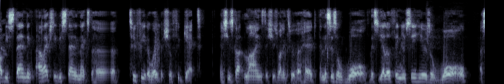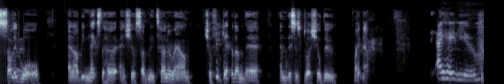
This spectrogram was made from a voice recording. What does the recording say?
I'll be standing. I'll actually be standing next to her, two feet away, but she'll forget. And she's got lines that she's running through her head. And this is a wall. This yellow thing you see here is a wall, a solid wall. And I'll be next to her, and she'll suddenly turn around. She'll forget that I'm there, and this is what she'll do right now. I hate you.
